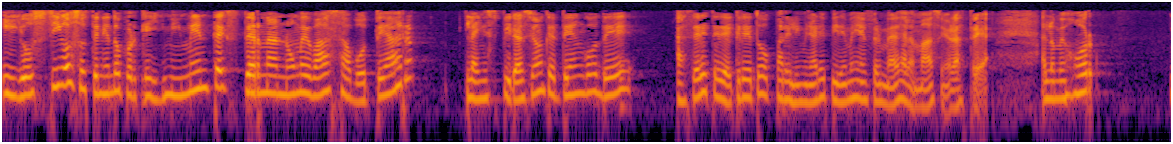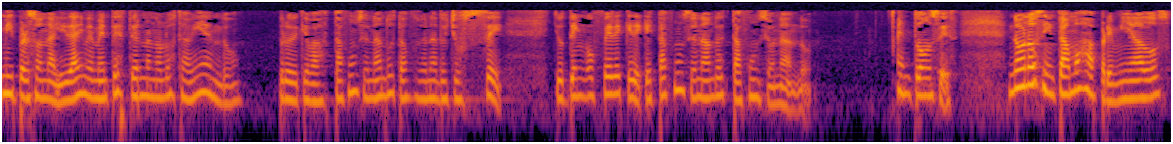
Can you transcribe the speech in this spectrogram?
Y yo sigo sosteniendo porque mi mente externa no me va a sabotear la inspiración que tengo de hacer este decreto para eliminar epidemias y enfermedades de la amada señora Astrea. A lo mejor mi personalidad y mi mente externa no lo está viendo, pero de que va, está funcionando, está funcionando. Yo sé, yo tengo fe de que de que está funcionando, está funcionando. Entonces, no nos sintamos apremiados,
